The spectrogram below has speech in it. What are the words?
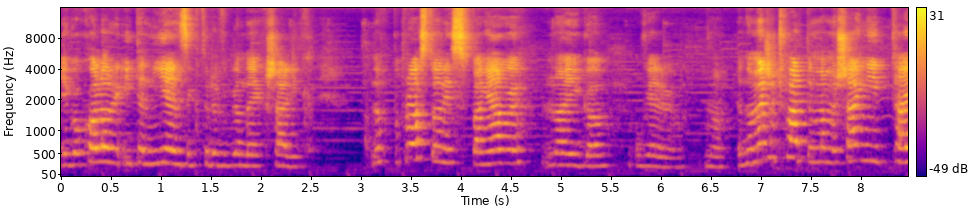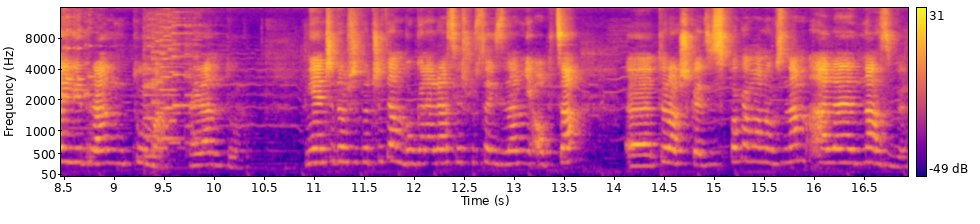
jego kolor i ten język, który wygląda jak szalik. No po prostu on jest wspaniały, no i go uwielbiam. No. Na numerze czwartym mamy Shiny Tyrantuma. Tyrantum. Nie wiem, czy dobrze to czytam, bo generacja szósta jest dla mnie obca. E, troszkę, z Pokémonów znam, ale nazwy.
